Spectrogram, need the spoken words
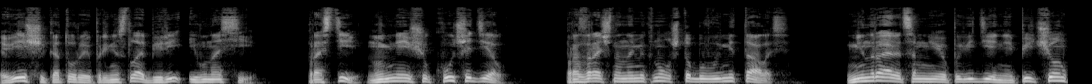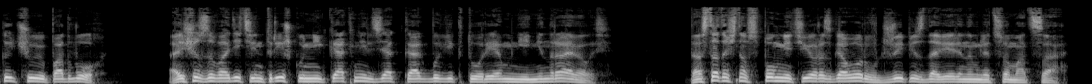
Вещи, которые принесла, бери и уноси. Прости, но у меня еще куча дел. Прозрачно намекнул, чтобы выметалась. Не нравится мне ее поведение, печенкой чую подвох. А еще заводить интрижку никак нельзя, как бы Виктория мне не нравилась. Достаточно вспомнить ее разговор в джипе с доверенным лицом отца.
